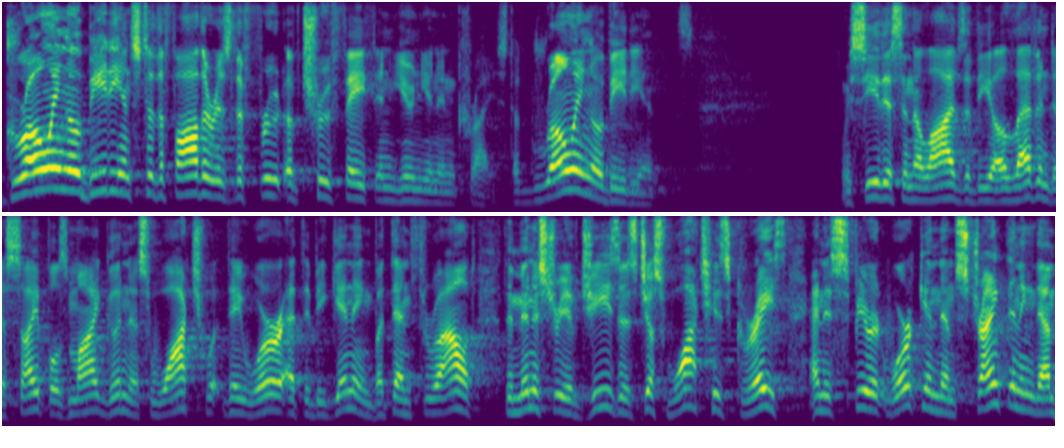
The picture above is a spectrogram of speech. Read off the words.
Growing obedience to the Father is the fruit of true faith and union in Christ. A growing obedience. We see this in the lives of the 11 disciples. My goodness, watch what they were at the beginning, but then throughout the ministry of Jesus, just watch his grace and his spirit work in them, strengthening them.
